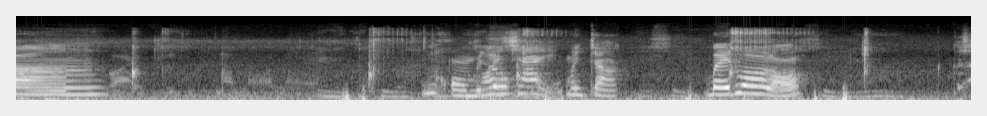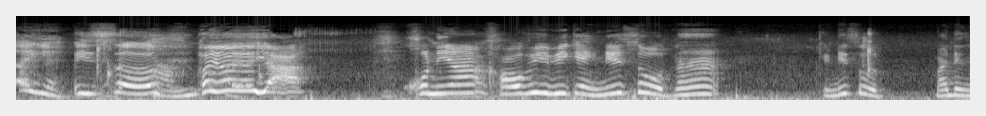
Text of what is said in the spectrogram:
า ปล่อยคลิปเรารอแล้ว นี่ ของเป็นโรคไม่ใช่ ไม่จากตีสี่เบสบอลเหรอสี่ก็ใช่ไงไอเซิร์ฟสามเฮ้ยเฮ้ยเฮ้ยอย่าคนเนี้ยเขาพี่พี่เก่งที่สุดนะฮะ เก่งที่สุดหมายถึง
